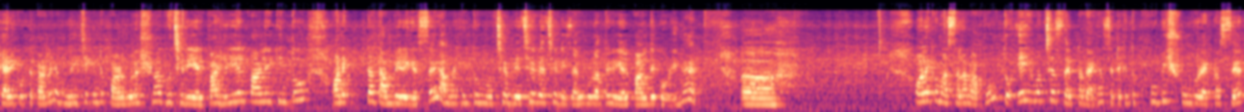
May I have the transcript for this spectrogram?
ক্যারি করতে পারবেন এবং নিচে কিন্তু পারগুলো সব হচ্ছে রিয়েল পার রিয়েল পার্লে কিন্তু অনেকটা দাম বেড়ে গেছে। আমরা কিন্তু হচ্ছে বেছে বেছে ডিজাইনগুলোতে রিয়েল পার্ল দিয়ে করি হ্যাঁ? ওয়ালাইকুম আসসালাম আপু। তো এই হচ্ছে সেটটা দেখেন, সেটা কিন্তু খুবই সুন্দর একটা সেট,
